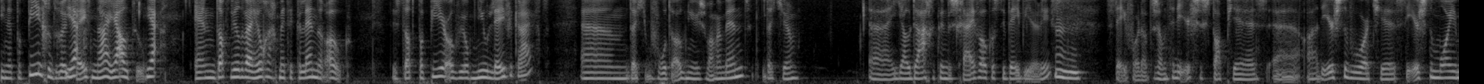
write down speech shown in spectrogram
in het papier gedrukt Ja. heeft naar jou toe. Ja. En dat wilden wij heel graag met de kalender ook. Dus dat papier ook weer opnieuw leven krijgt. Ehm, dat je bijvoorbeeld ook nu je zwanger bent, dat je eh, jouw dagen kunt beschrijven, ook als de baby er is. Mhm. Stel je voor dat er zo meteen de eerste stapjes, eh, de eerste woordjes, de eerste mooie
